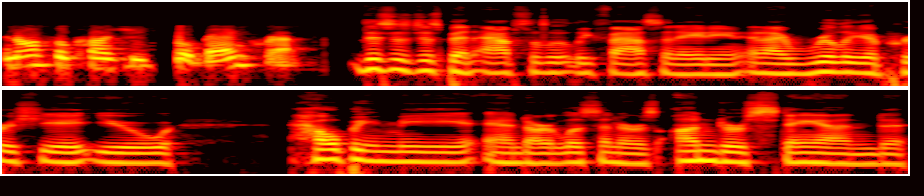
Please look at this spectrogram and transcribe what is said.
And also cause you to go bankrupt. This has just been absolutely fascinating, and I really appreciate you helping me and our listeners understand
